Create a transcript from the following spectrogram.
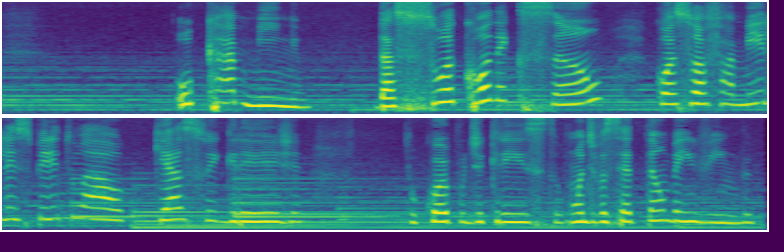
o caminho da sua conexão com a sua família espiritual, que é a sua igreja, o corpo de Cristo, onde você é tão bem-vindo.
